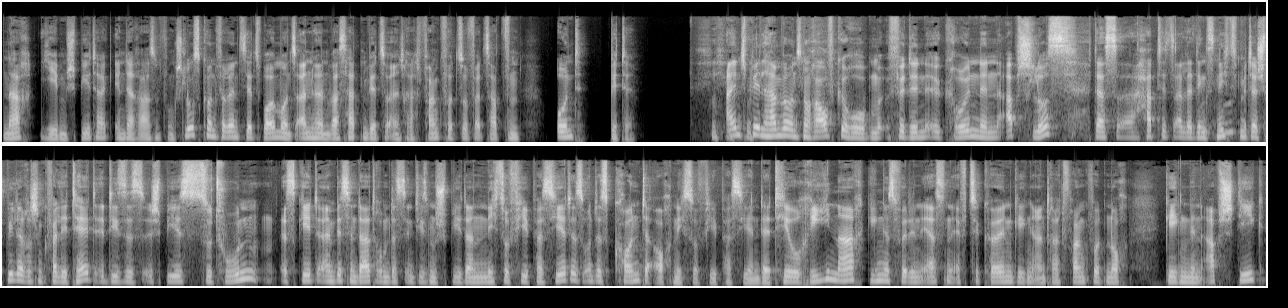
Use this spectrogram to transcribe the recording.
nach jedem Spieltag in der Rasenfunk-Schlusskonferenz. Jetzt wollen wir uns anhören, was hatten wir zu Eintracht Frankfurt zu verzapfen und bitte. Ein Spiel haben wir uns noch aufgehoben für den äh, krönenden Abschluss. Das äh, hat jetzt allerdings nichts mit der spielerischen Qualität dieses Spiels zu tun. Es geht ein bisschen darum, dass in diesem Spiel dann nicht so viel passiert ist und es konnte auch nicht so viel passieren. Der Theorie nach ging es für den ersten FC Köln gegen Eintracht Frankfurt noch gegen den Abstieg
